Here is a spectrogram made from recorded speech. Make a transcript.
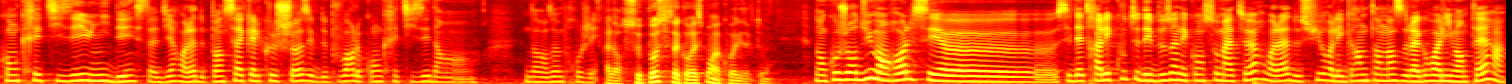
concrétiser une idée, c'est-à-dire voilà, de penser à quelque chose et de pouvoir le concrétiser dans, dans un projet. Alors ce poste, ça correspond à quoi exactement? Donc aujourd'hui, mon rôle, euh, c'est d'être à l'écoute des besoins des consommateurs, voilà, de suivre les grandes tendances de l'agroalimentaire.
